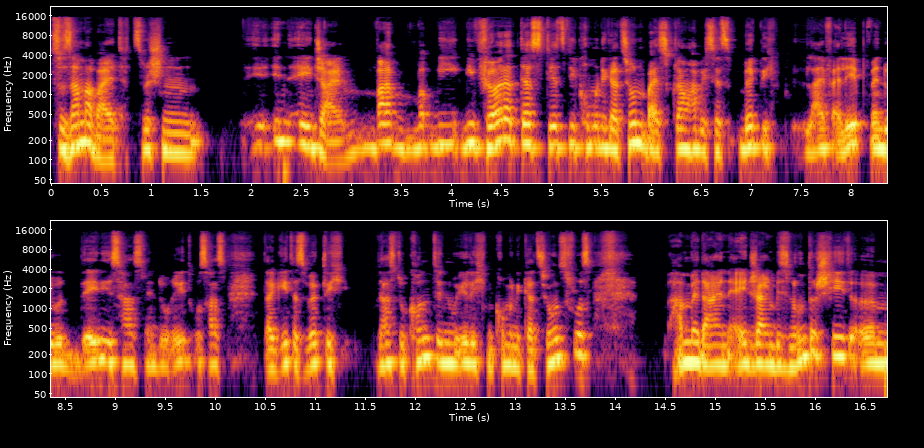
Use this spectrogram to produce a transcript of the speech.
Zusammenarbeit zwischen in Agile. Wie, wie fördert das jetzt die Kommunikation? Bei Scrum habe ich es jetzt wirklich live erlebt. Wenn du Dailies hast, wenn du Retros hast, da geht es wirklich, da hast du kontinuierlichen Kommunikationsfluss. Haben wir da in Agile ein bisschen Unterschied? Ähm,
